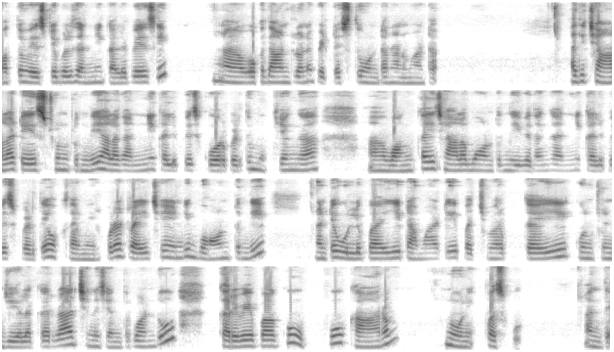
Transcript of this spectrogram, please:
మొత్తం వెజిటేబుల్స్ అన్నీ కలిపేసి ఒక దాంట్లోనే పెట్టేస్తూ ఉంటాను అనమాట అది చాలా టేస్ట్ ఉంటుంది. అలాగ అన్నీ కలిపేసి కూర పెడితే ముఖ్యంగా వంకాయ చాలా బాగుంటుంది. ఈ విధంగా అన్నీ కలిపేసి పెడితే ఒకసారి మీరు కూడా ట్రై చేయండి. బాగుంటుంది. అంటే ఉల్లిపాయ టమాటీ పచ్చిమిరపకాయ కొంచెం జీలకర్ర చిన్న చింతపండు కరివేపాకు ఉప్పు కారం నూనె పసుపు. అంతే.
